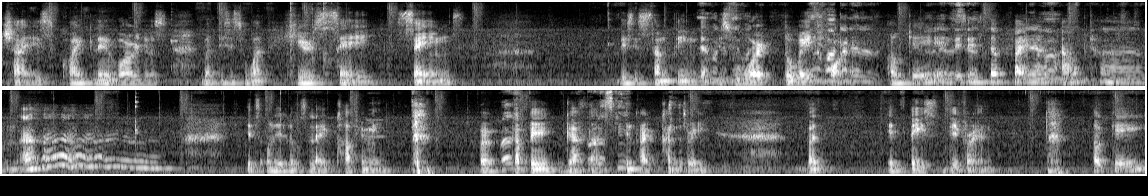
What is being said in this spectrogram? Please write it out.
chai is quite laborious, but this is what hearsay sayings this is something that is worth to wait for. Okay, and this is the final outcome. Uh-huh. It only looks like coffee mate or cafe gatas in our country, but it tastes different. okay,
